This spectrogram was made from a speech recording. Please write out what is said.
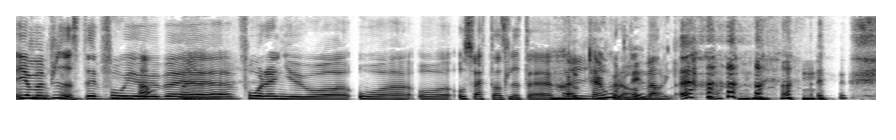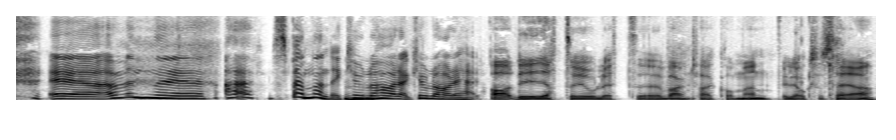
Ja, men precis, det får, ju, eh, får en ju att och, och, och svettas lite själv kanske. Då, men, eh, men, eh, ah, spännande, kul att höra. Kul att ha dig här. Ja, det är jätteroligt. Eh, Varmt välkommen vill jag också säga.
